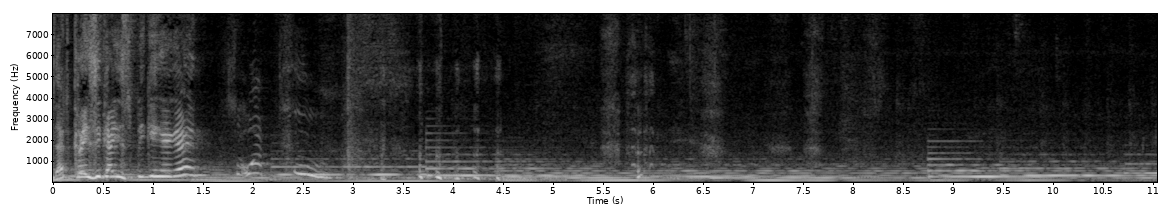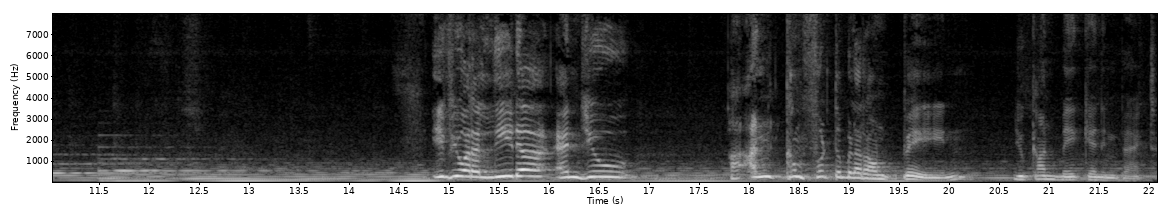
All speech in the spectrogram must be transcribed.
That crazy guy is speaking again. So what? If you are a leader and you are uncomfortable around pain, you can't make an impact.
